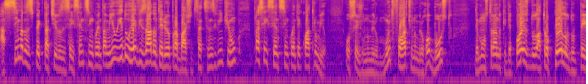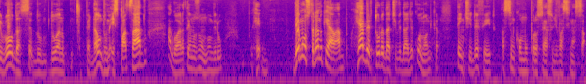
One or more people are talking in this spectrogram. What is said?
acima das expectativas de 650 mil e do revisado anterior para baixo de 721 para 654 mil. Ou seja, um número muito forte, um número robusto, demonstrando que depois do atropelo do payroll da, do, do, ano, perdão, do mês passado, agora temos um número re, demonstrando que a, a reabertura da atividade econômica tem tido efeito, assim como o processo de vacinação.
